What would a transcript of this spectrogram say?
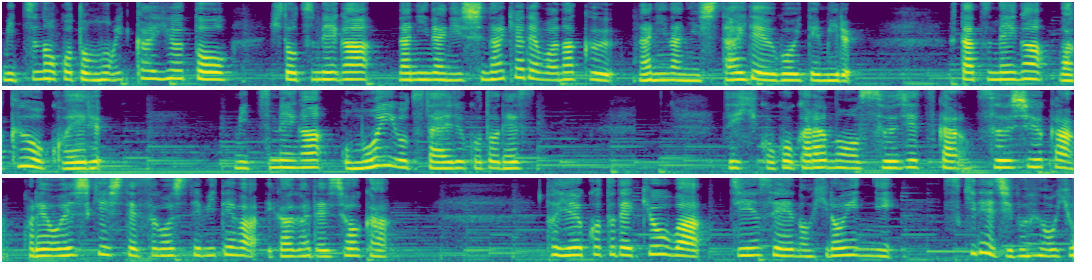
3つのこともう一回言うと1つ目が何々しなきゃではなく何々したいで動いてみる。2つ目が枠を超える。3つ目が思いを伝えることです。ぜひここからの数日間数週間これを意識して過ごしてみてはいかがでしょうかということで今日は人生のヒロインに好きで自分を表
